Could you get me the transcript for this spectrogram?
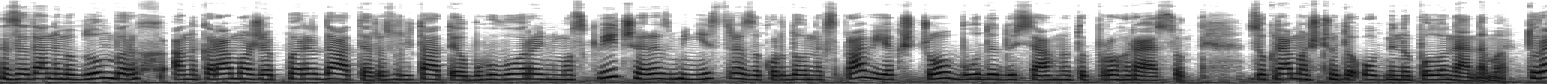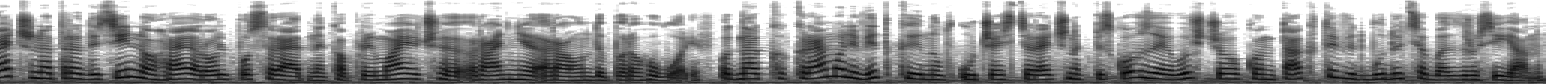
За даними Bloomberg, Анкара може передати результати обговорень Москві через міністра закордонних справ, якщо буде досягнуто прогресу, зокрема щодо обміну полоненими. Туреччина традиційно грає роль посередника, приймаючи ранні раунди переговорів. Однак Кремль відкинув участь. Речник Пісков заявив, що контакти відбудуться без росіян.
